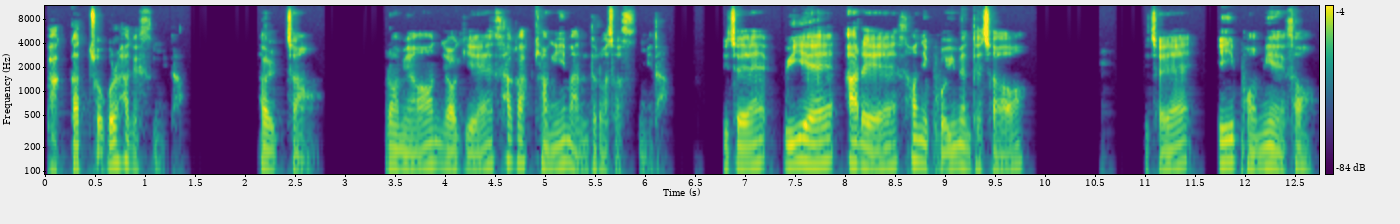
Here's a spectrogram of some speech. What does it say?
바깥쪽을 하겠습니다. 설정 그러면 여기에 사각형이 만들어졌습니다. 이제 위에 아래에 선이 보이면 되죠. 이제 이 범위에서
